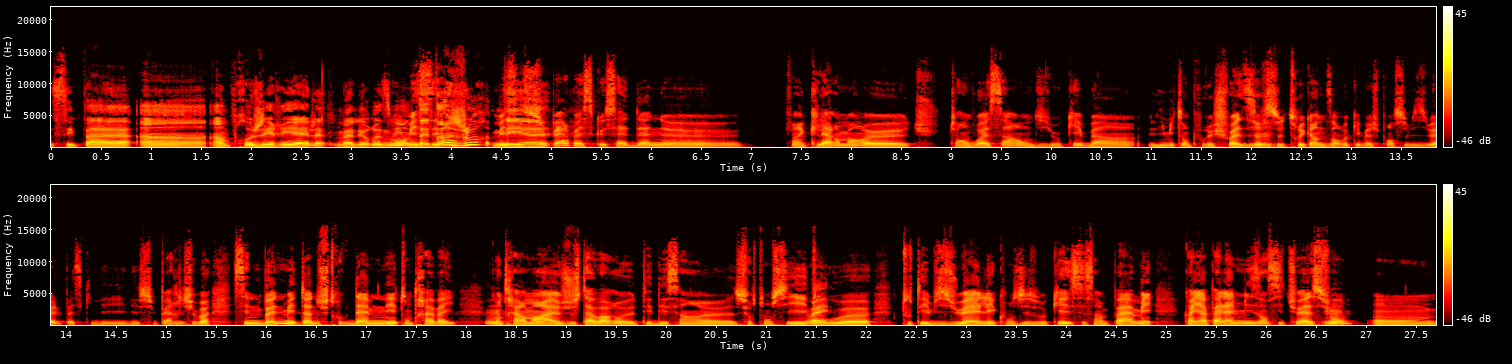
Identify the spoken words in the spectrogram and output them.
c'est pas un, un, projet réel malheureusement peut-être un jour mais, mais c'est super parce que ça donne enfin clairement tu tu envoies ça, on dit ok ben limite on pourrait choisir mm. ce truc en disant ok ben je prends ce visuel parce qu'il est il est super mm. tu vois. C'est une bonne méthode je trouve d'amener ton travail. Mm. contrairement à juste avoir euh, tes dessins euh, sur ton site ou euh, tout est visuel et qu'on se dise ok c'est sympa mais quand il n'y a pas la mise en situation on,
